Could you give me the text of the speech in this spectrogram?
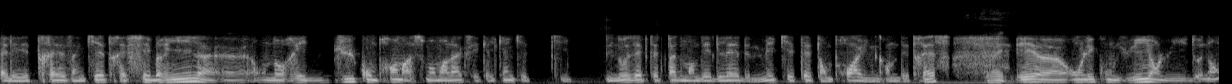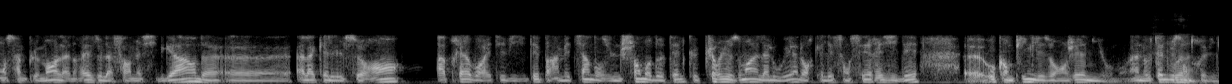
elle est très inquiète, très fébrile. Euh, on aurait dû comprendre à ce moment-là que c'est quelqu'un qui, qui n'osait peut-être pas demander de l'aide, mais qui était en proie à une grande détresse. Et on les conduit en lui donnant simplement l'adresse de la pharmacie de garde à laquelle elle se rend après avoir été visitée par un médecin dans une chambre d'hôtel que curieusement elle a louée alors qu'elle est censée résider euh, au camping Les Orangers à Millau, un hôtel du centre-ville.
